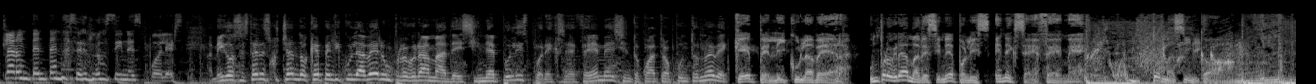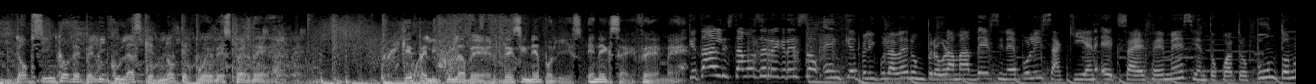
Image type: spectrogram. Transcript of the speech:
Claro, intenten hacerlo sin spoilers. Amigos, están escuchando ¿Qué película ver? Un programa de Cinépolis por XFM 104.9. ¿Qué película ver? Un programa de Cinépolis en XFM. Toma 5. Top 5 de películas que no te puedes perder. ¿Qué película ver de Cinépolis en XFM? ¿Qué tal? Estamos de regreso en ¿Qué película ver? Un programa de Cinépolis aquí en Exa FM 104.9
